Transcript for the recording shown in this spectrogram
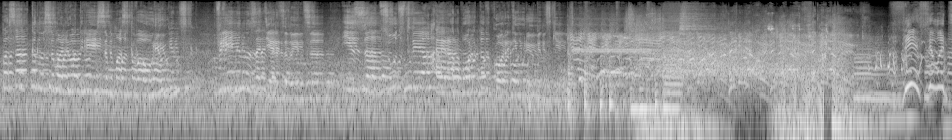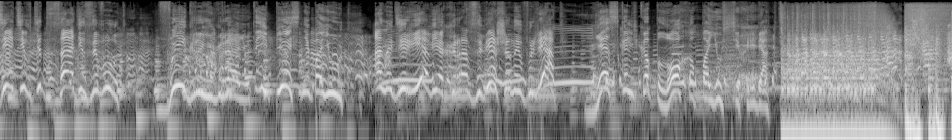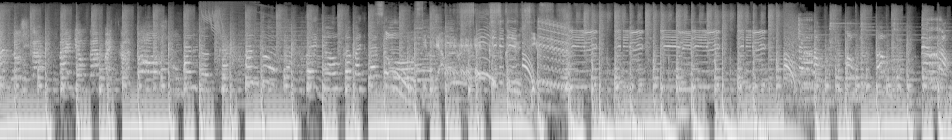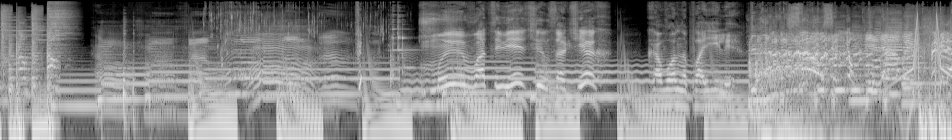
Посадка на самолет рейсом Москва-Урюпинск временно задерживается из-за отсутствия аэропорта в городе Урюпинске. Весело дети в детсаде живут В игры играют и песни поют А на деревьях развешаны в ряд Несколько плохо поющих ребят Мы в ответе за тех, кого напоили. Белявых, белявых!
